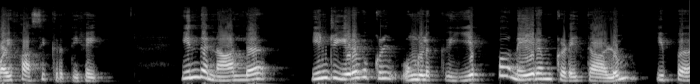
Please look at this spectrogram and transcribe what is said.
வைகாசி கிருத்திகை. இந்த நாள்ல இன்று இரவுக்குள் உங்களுக்கு எப்ப நேரம் கிடைத்தாலும் இப்ப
